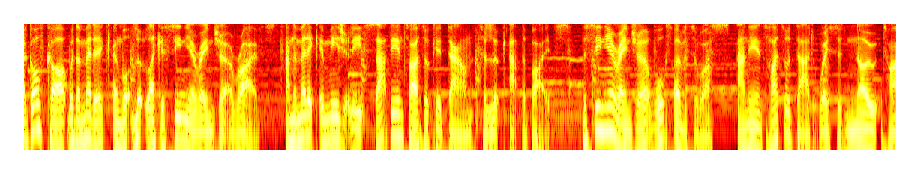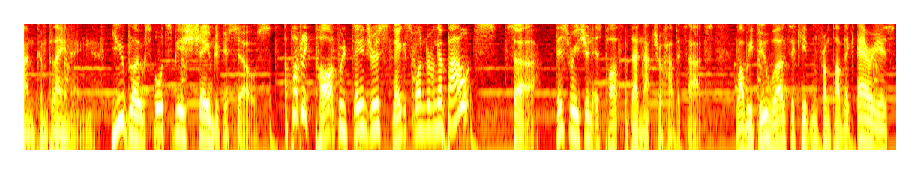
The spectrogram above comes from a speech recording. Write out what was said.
A golf cart with a medic and what looked like a senior ranger arrived, and the medic immediately sat the entitled kid down to look at the bites. The senior ranger walked over to us, and the entitled dad wasted no time complaining. You blokes ought to be ashamed of yourselves. A public park with dangerous snakes wandering about? Sir, this region is part of their natural habitats. While we do work to keep them from public areas,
